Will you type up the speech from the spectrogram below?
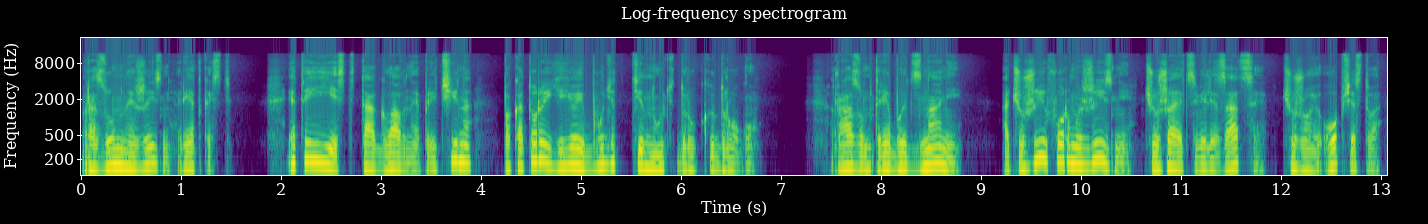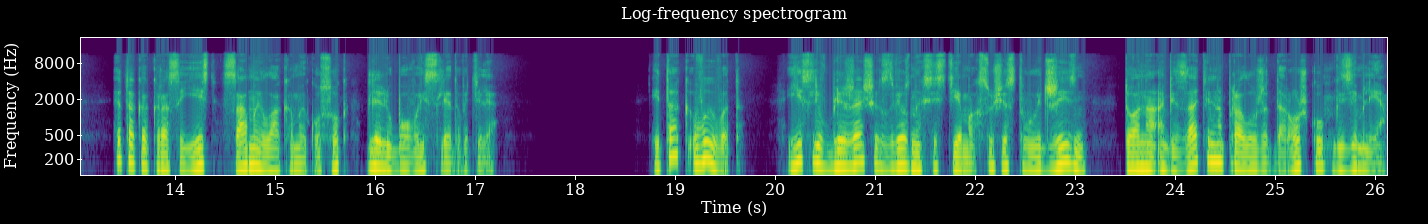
Разумная жизнь — редкость. Это и есть та главная причина, по которой ее и будет тянуть друг к другу. Разум требует знаний, а чужие формы жизни, чужая цивилизация, чужое общество — это как раз и есть самый лакомый кусок для любого исследователя. Итак, вывод. Если в ближайших звездных системах существует жизнь, то она обязательно проложит дорожку к Земле.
